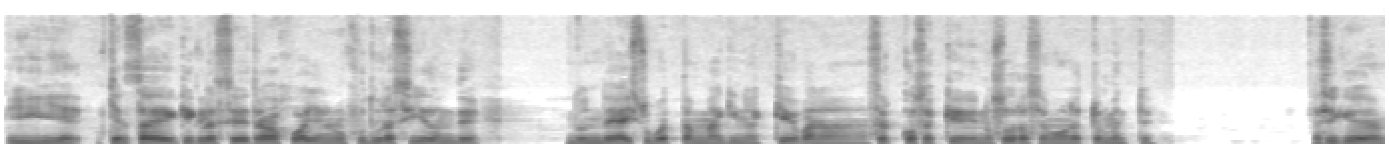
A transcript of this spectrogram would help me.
Y eh, quién sabe qué clase de trabajo hay en un futuro así, donde, donde hay supuestas máquinas que van a hacer cosas que nosotros hacemos ahora actualmente. Así que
